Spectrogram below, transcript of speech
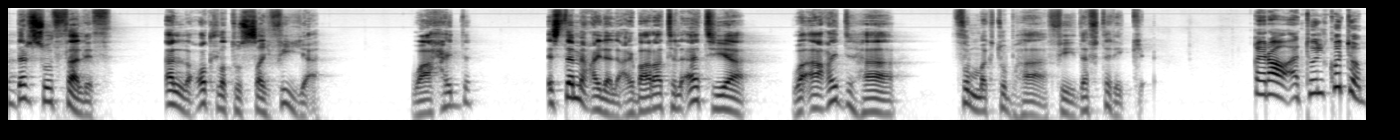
الدرس الثالث العطلة الصيفية. واحد استمع إلى العبارات الآتية وأعدها ثم اكتبها في دفترك. قراءة الكتب.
